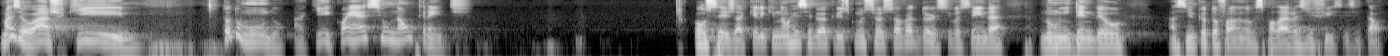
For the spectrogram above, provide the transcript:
Mas eu acho que todo mundo aqui conhece um não crente. Ou seja, aquele que não recebeu a Cristo como seu Salvador. Se você ainda não entendeu assim o que eu estou falando, as palavras difíceis e tal.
